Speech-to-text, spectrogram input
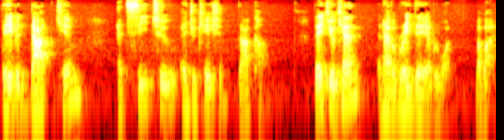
david.kim at c2education.com. Thank you, Ken, and have a great day, everyone. Bye bye.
